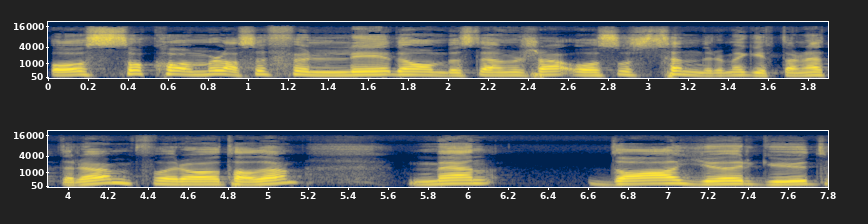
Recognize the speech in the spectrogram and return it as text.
Og så kommer da selvfølgelig De ombestemmer seg, og så sender de egypterne etter dem for å ta dem. Men da gjør Gud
